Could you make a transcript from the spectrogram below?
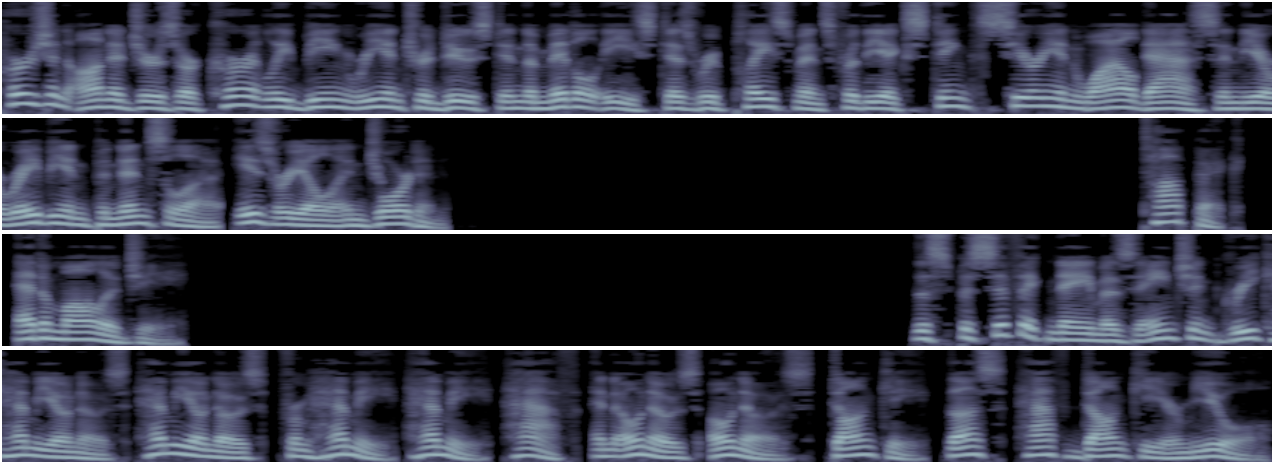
Persian onagers are currently being reintroduced in the Middle East as replacements for the extinct Syrian wild ass in the Arabian Peninsula, Israel and Jordan. Etymology The specific name is ancient Greek hemionos, hemionos from hemi, hemi, half, and onos, onos, donkey, thus half donkey or mule.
